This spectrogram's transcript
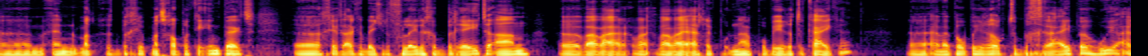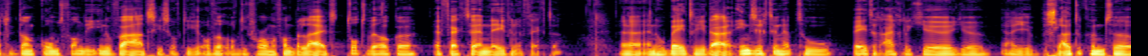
Um, en het begrip maatschappelijke impact geeft eigenlijk een beetje de volledige breedte aan waar, waar, waar wij eigenlijk naar proberen te kijken. Uh, en wij proberen ook te begrijpen hoe je eigenlijk dan komt van die innovaties of die, of, of die vormen van beleid tot welke effecten en neveneffecten. Uh, en hoe beter je daar inzicht in hebt, hoe beter eigenlijk je, je, ja, je besluiten kunt uh,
